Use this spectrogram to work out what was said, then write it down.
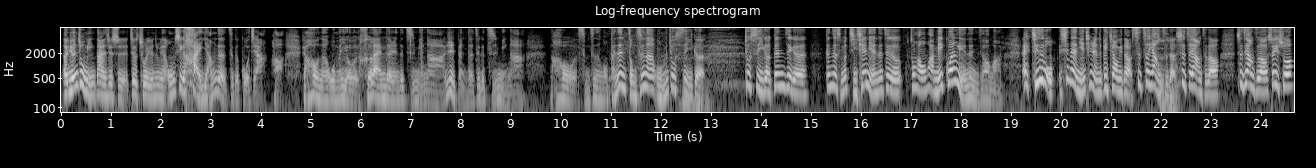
呃，原住民当然就是就除了原住民，我们是一个海洋的这个国家，哈，然后呢，我们有荷兰的人的殖民啊，日本的这个殖民啊，然后什么郑成功，反正总之呢，我们就是一个，就是一个跟这个。跟这什么几千年的这个中华文化没关联的，你知道吗？哎，其实我现在年轻人的被教育到是这样子的，是这样子的哦，是这样子哦。所以说，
